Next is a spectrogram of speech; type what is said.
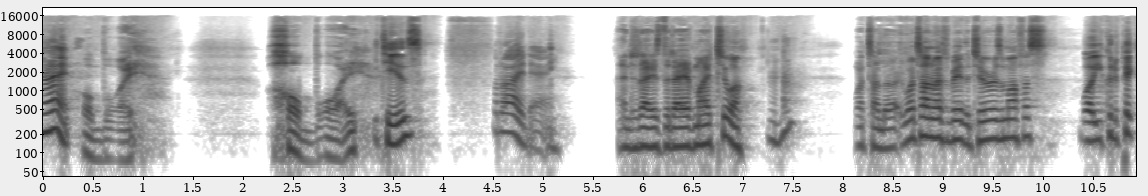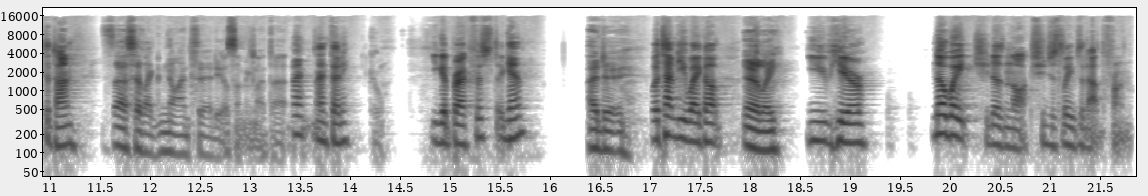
All right. Oh, boy. Oh, boy. It is Friday. And today is the day of my tour. Mm-hmm. What time do I, what time do I have to be at the tourism office? Well, you could have picked the time. So I said like 9.30 or something like that. Right, nine thirty. Cool. You get breakfast again. I do. What time do you wake up? Early. You hear? No, wait. She doesn't knock. She just leaves it out the front.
